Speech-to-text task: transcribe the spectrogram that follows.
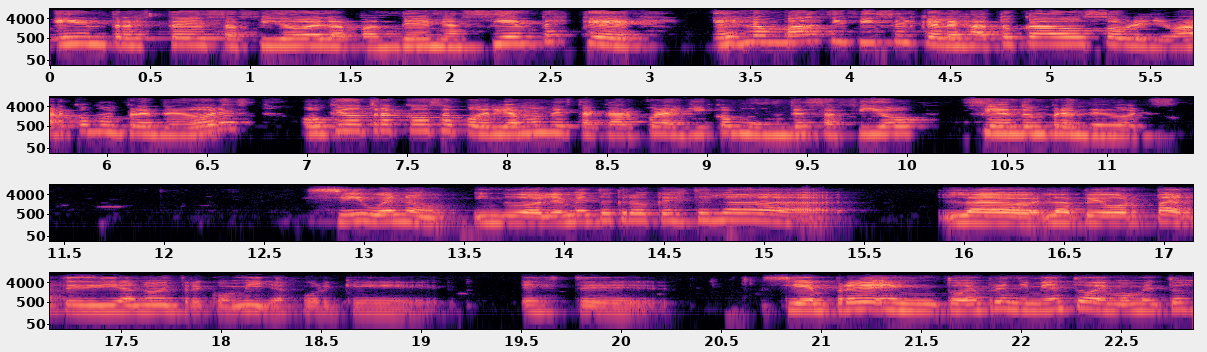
entra este desafío de la pandemia. ¿Sientes que es lo más difícil que les ha tocado sobrellevar como emprendedores o qué otra cosa podríamos destacar por allí como un desafío siendo emprendedores? Sí, bueno, indudablemente creo que esta es la, la, peor parte, diría, ¿no? Entre comillas, porque este, siempre en todo emprendimiento hay momentos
